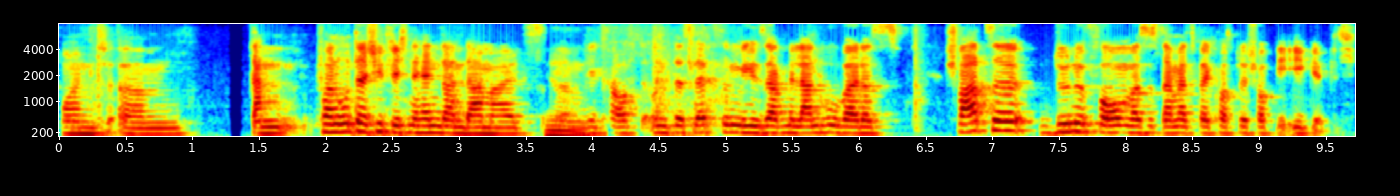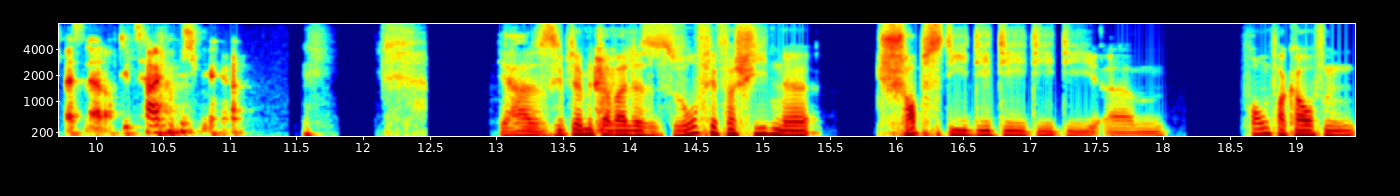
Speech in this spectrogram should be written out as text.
Und ähm, dann von unterschiedlichen Händlern damals ja. ähm, gekauft. Und das letzte, wie gesagt, Melandro war das schwarze, dünne Form, was es damals bei cosplayshop.de gibt. Ich weiß leider auch die Zahlen nicht mehr. Ja, es gibt ja mittlerweile so viele verschiedene Shops, die, die, die, die, die ähm, Form verkaufen,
